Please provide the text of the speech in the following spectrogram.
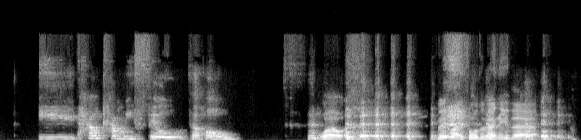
you? How can we fill the hole? Well, a bit like for the many there.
